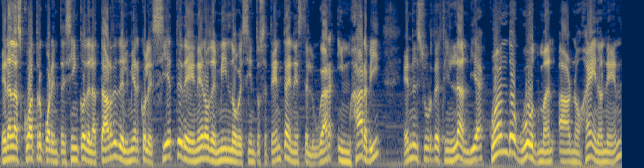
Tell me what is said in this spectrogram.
Eran las 4.45 de la tarde del miércoles 7 de enero de 1970 en este lugar, Imharvi, en el sur de Finlandia, cuando Woodman Arno Heinonen,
